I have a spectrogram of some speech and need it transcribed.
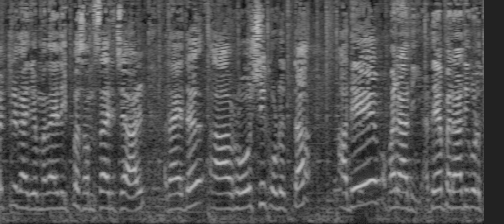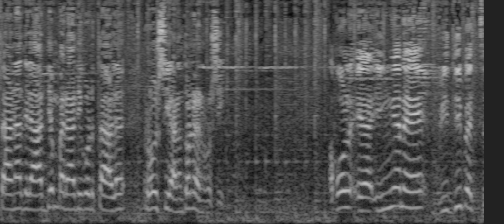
ഒറ്റ കാര്യം. അതായത് ഇപ്പൊ സംസാരിച്ച ആൾ അതായത് ആ റോഷി കൊടുത്ത അതേ പരാതി അതേ പരാതി കൊടുത്താണ്. അതിൽ ആദ്യം പരാതി കൊടുത്ത ആൾ റോഷിയാണ്. തുടരണം റോഷി. അപ്പോൾ ഇങ്ങനെ വിധി വെച്ച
